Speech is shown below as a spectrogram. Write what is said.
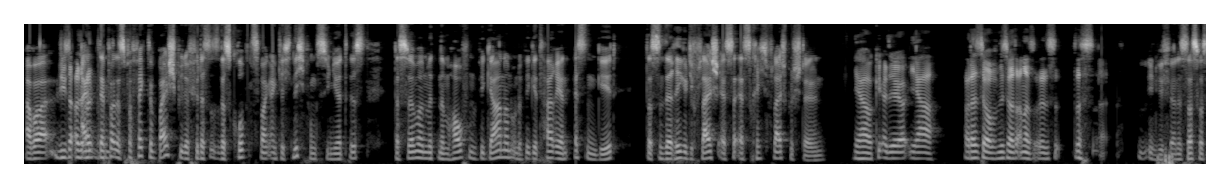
Aber gesagt, also, ein, der, das perfekte Beispiel dafür, dass es- das Gruppenzwang eigentlich nicht funktioniert, ist, dass wenn man mit einem Haufen Veganern oder Vegetariern essen geht, dass in der Regel die Fleischesser erst recht Fleisch bestellen. ja, okay, also ja, ja. Aber das ist ja auch ein bisschen was anderes. Das, das, Inwiefern ist das was?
